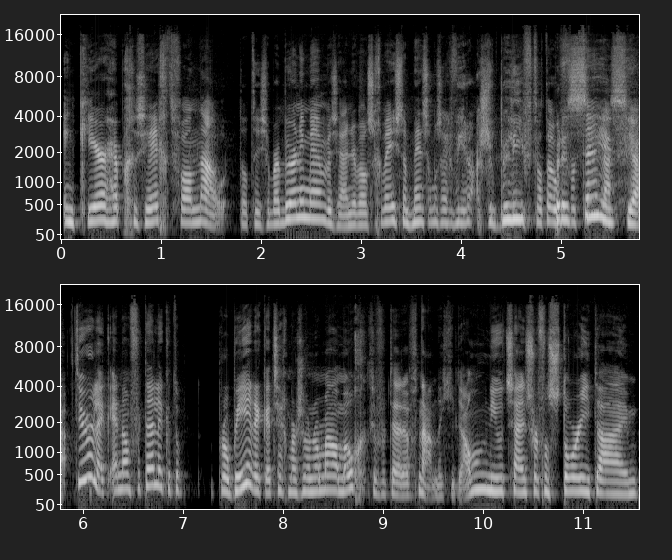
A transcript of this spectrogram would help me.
een keer heb gezegd: van nou, dat is er bij Burning Man. We zijn er wel eens geweest. Dat mensen allemaal zeggen: weer alsjeblieft wat over vertellen. Ja. Tuurlijk. En dan vertel ik het op. Probeer ik het zeg maar zo normaal mogelijk te vertellen. Van, nou, dat jullie allemaal benieuwd zijn, een soort van storytime.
